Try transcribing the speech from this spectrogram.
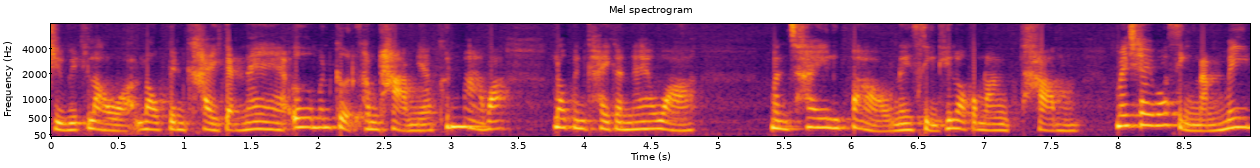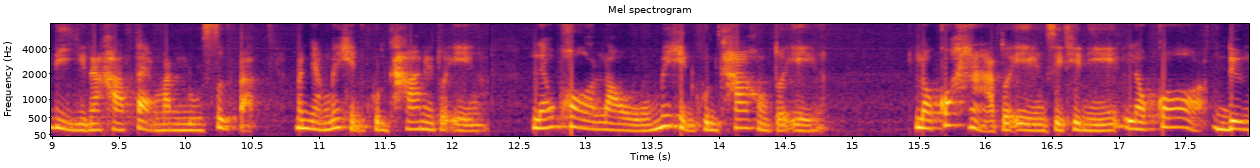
ชีวิตเราอะเราเป็นใครกันแน่ เออ มันเกิดคำถามเนี้ยขึ้นมาว่า เราเป็นใครกันแน่วะมันใช่หรือเปล่าในสิ่งที่เรากำลังทำไม่ใช่ว่าสิ่งนั้นไม่ดีนะคะ แต่มันรู้สึกแบบ มันยังไม่เห็นคุณค่าในตัวเอง แล้วพอเราไม่เห็นคุณค่าของตัวเอง เราก็หาตัวเองสิทีนี้แล้วก็ดึง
